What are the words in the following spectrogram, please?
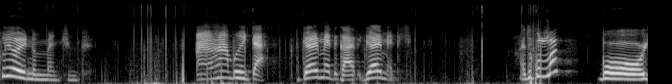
Bu oyunum ben çünkü. Aha burada. Görmedik abi görmedik. Hadi kullan. Boy.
